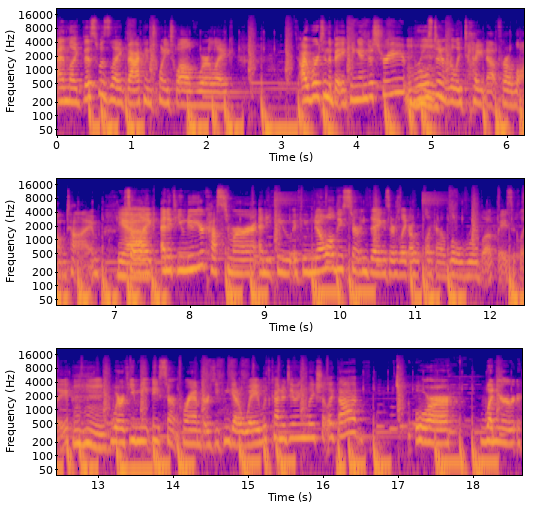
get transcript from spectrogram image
And, like, this was like back in 2012 where, like, I worked in the banking industry. Rules didn't really tighten up for a long time. Yeah. So Mm-hmm. Like, and if you knew your customer, and if you if you know all these certain things, there's like a like a little rule book basically, Mm-hmm. where if you meet these certain parameters, you can get away with kind of doing like shit like that. Or when you're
